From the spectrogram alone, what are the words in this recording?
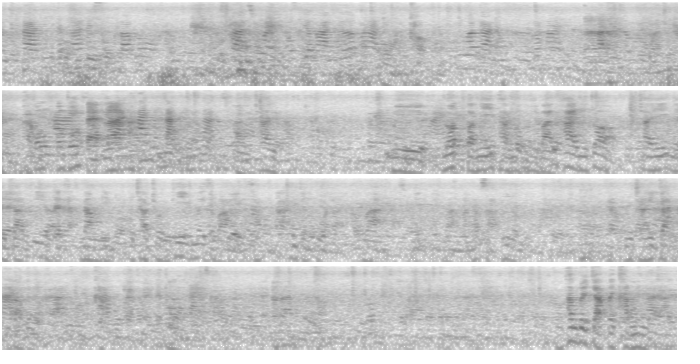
กับหลวงตาที่นะคะในสงเคราะห์โลกค่ะหลวงตาช่วยโรงพยาบาลเยอะมากเลยค่ะ ครับ ที่ว่าการอำเภอก็ให้หลายตำรวจ ของของผมแปดล้าน ค่ายประจักษ์หลวงตาก็ช่วย อ่าใช่เลยครับใช่มีรถตอ นี้ทางโรงพยาบาลค่ายนี้ก็ใช้ในการที่จะนำประชาชนที่ไม่สบายนะครับที่จะป่วยมามามารักษาที่โรงพยาบาลไม่ใช้จากตามระบบครับครับของท่านบริจาคไปคันหนึ่งครับ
